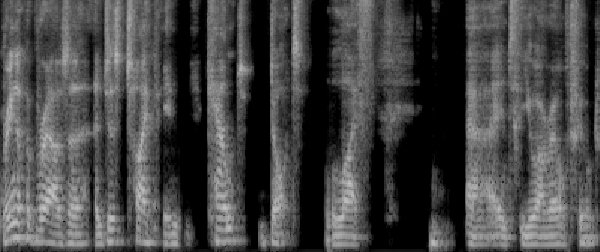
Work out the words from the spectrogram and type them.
bring up a browser and just type in count.life uh, into the URL field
